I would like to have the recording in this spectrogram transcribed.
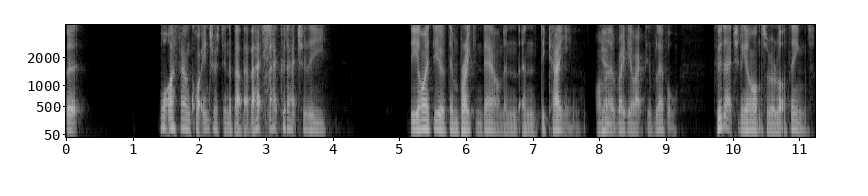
but what I found quite interesting about that, that that could actually, the idea of them breaking down and, and decaying on Yeah. a radioactive level, could actually answer a lot of things.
